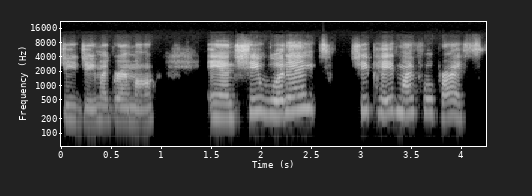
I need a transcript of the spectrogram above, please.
Gigi, my grandma, and she wouldn't, she paid my full price.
